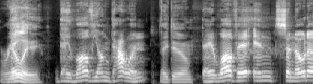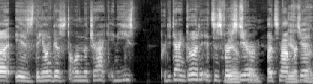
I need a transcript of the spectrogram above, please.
Really, they love young talent. they, do. They love it, and Tsunoda is the youngest on the track, and he's pretty dang good. It's his first year. good. Let's not He forget.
